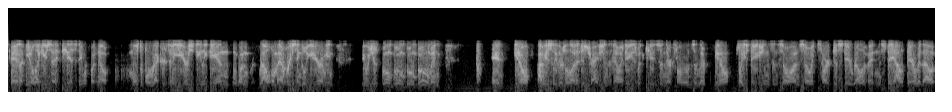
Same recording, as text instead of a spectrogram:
And you know, like you said, Kiss they were putting out multiple records in a year. Steely Dan one album every single year. I mean, it was just boom, boom, boom, boom, and and you know, obviously there's a lot of distractions nowadays with kids and their phones and their you know PlayStations and so on. So it's hard to stay relevant and stay out there without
